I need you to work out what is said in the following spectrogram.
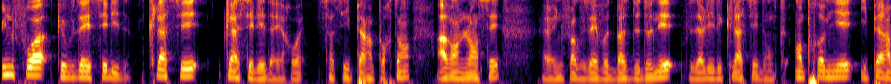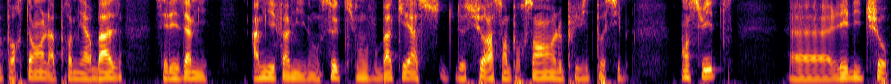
Une fois que vous avez ces leads, classez, classez-les d'ailleurs. Ouais, ça c'est hyper important avant de lancer. Euh, une fois que vous avez votre base de données, vous allez les classer. Donc en premier, hyper important, la première base, c'est les amis. Amis et famille, donc ceux qui vont vous baquer de sûr à 100% le plus vite possible. Ensuite, euh, les leads chauds.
